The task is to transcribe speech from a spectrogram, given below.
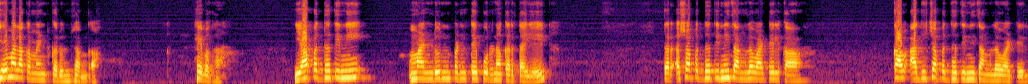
हे मला कमेंट करून सांगा. हे बघा. या पद्धतीने मांडून पण ते पूर्ण करता येईल. तर अशा पद्धतीने चांगलं वाटेल का? का आधीच्या पद्धतीने चांगलं वाटेल?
